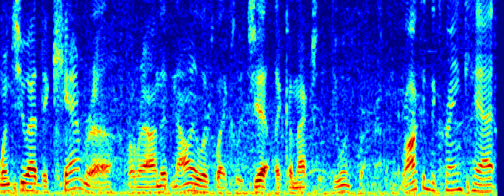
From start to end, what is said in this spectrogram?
Once you add the camera around it, now I look like legit, like I'm actually doing something out here. Rocking the crank hat,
